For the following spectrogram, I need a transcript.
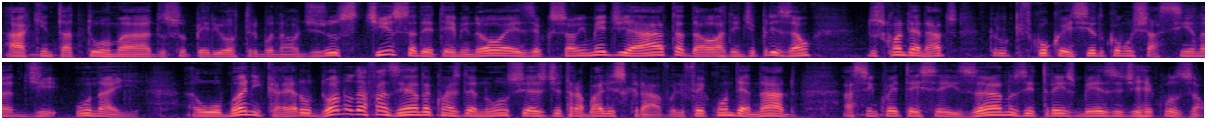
A quinta turma do Superior Tribunal de Justiça determinou a execução imediata da ordem de prisão dos condenados pelo que ficou conhecido como chacina de Unai. O Mânica era o dono da fazenda com as denúncias de trabalho escravo. Ele foi condenado a 56 anos e 3 meses de reclusão.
